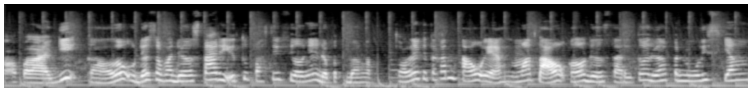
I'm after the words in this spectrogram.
Apalagi kalau udah sama Del Lestari itu pasti feel-nya dapet banget. Soalnya kita kan tahu ya, semua tahu kalau Del Lestari itu adalah penulis yang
